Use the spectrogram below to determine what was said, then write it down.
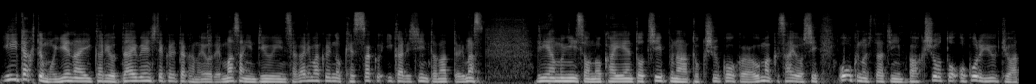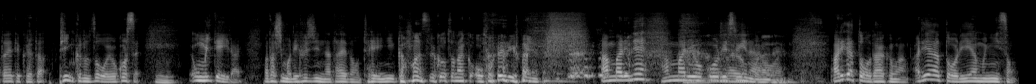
言いたくても言えない怒りを代弁してくれたかのようでまさに留飲下がりまくりの傑作怒りシーンとなっております。リアム・ニーソンの開演とチープな特殊効果がうまく作用し多くの人たちに爆笑と怒る勇気を与えてくれたピンクの像をよこせ、を見て以来私も理不尽な態度の店員に我慢することなく怒れるように。あんまりねねあんまり怒りすぎない方がいい。ありがとうダークマン。ありがとうリアム・ニーソン。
